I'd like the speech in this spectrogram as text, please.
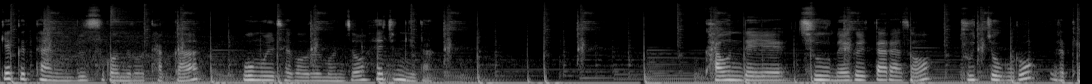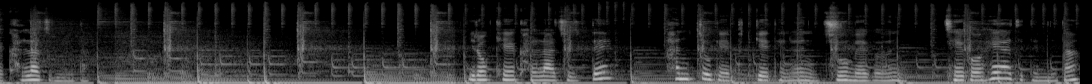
깨끗한 물수건으로 닦아 오물 제거를 먼저 해줍니다. 가운데에 주 맥을 따라서 두 쪽으로 이렇게 갈라줍니다. 이렇게 갈라줄 때 한쪽에 붙게 되는 주 맥은 제거해야지 됩니다.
